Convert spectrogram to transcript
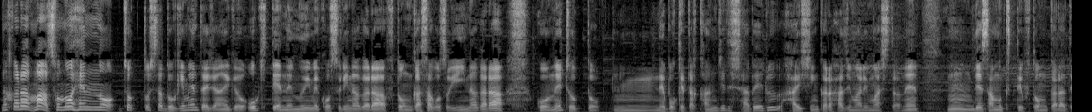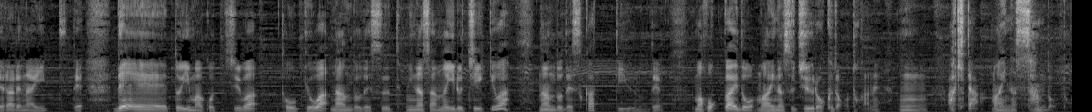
だからまあその辺のちょっとしたドキュメンタリーじゃないけど、起きて眠い目こすりながら、布団ガサゴソ言いながら、こうね、ちょっと、うん、寝ぼけた感じで喋る配信から始まりましたね。うん。で、寒くて布団から出られないっつって。で、えー、っと、今こっちは、東京は何度ですって皆さんのいる地域は何度ですかっていうので、まあ、北海道マイナス16度とかね、うん、秋田マイナス3度とか、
